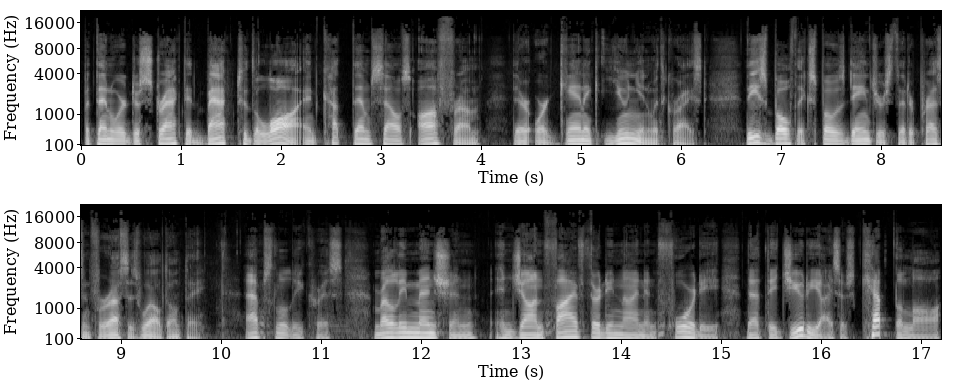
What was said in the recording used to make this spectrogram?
but then were distracted back to the law and cut themselves off from their organic union with Christ. These both expose dangers that are present for us as well, don't they? Absolutely, Chris. Brother Lee mentioned in John 5 39 and 40 that the Judaizers kept the law,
